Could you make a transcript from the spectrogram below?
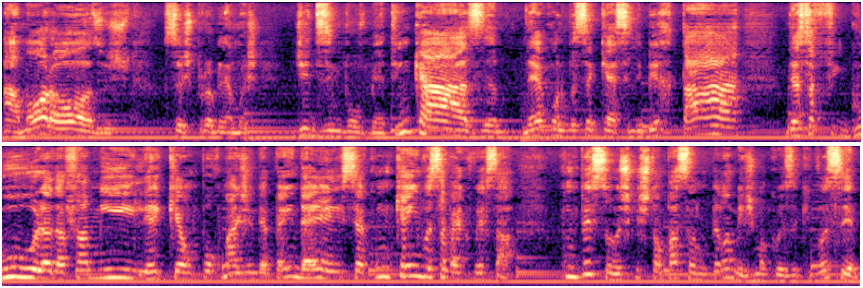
amorosos, os seus problemas de desenvolvimento em casa, né? Quando você quer se libertar dessa figura da família que é um pouco mais de independência. Com quem você vai conversar? Com pessoas que estão passando pela mesma coisa que você.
